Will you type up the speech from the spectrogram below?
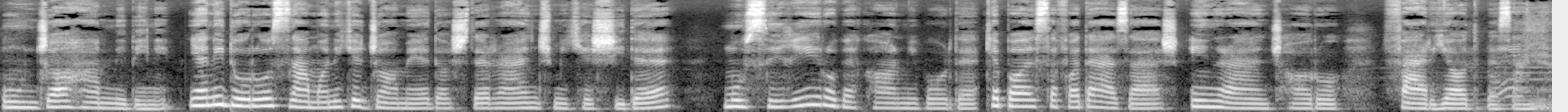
اونجا هم می‌بینیم. یعنی درست زمانی که جامعه داشته رنج میکشیده موسیقی رو به کار می برده که با استفاده ازش این رنج ها رو فریاد بزنه.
